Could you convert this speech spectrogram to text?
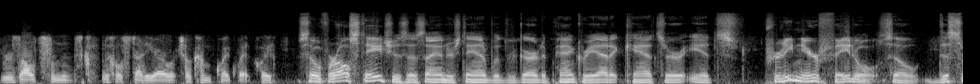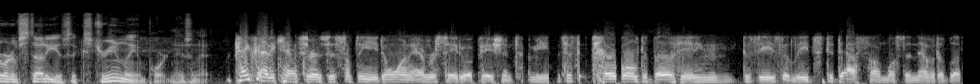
results from this clinical study are, which will come quite quickly. So for all stages, as I understand, understand with regard to pancreatic cancer, it's pretty near fatal. So this sort of study is extremely important, isn't it? Pancreatic cancer is just something you don't want to ever say to a patient. I mean, it's just a terrible, debilitating disease that leads to death almost inevitably.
